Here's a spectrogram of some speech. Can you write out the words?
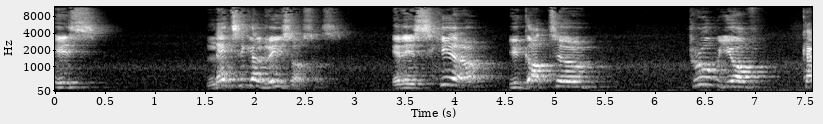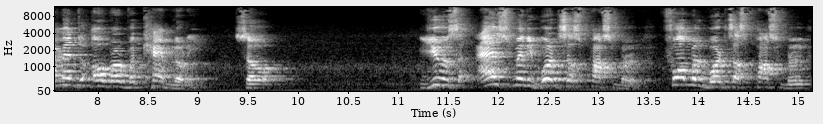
is lexical resources. It is here you got to prove your comment over vocabulary. So use as many words as possible, formal words as possible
